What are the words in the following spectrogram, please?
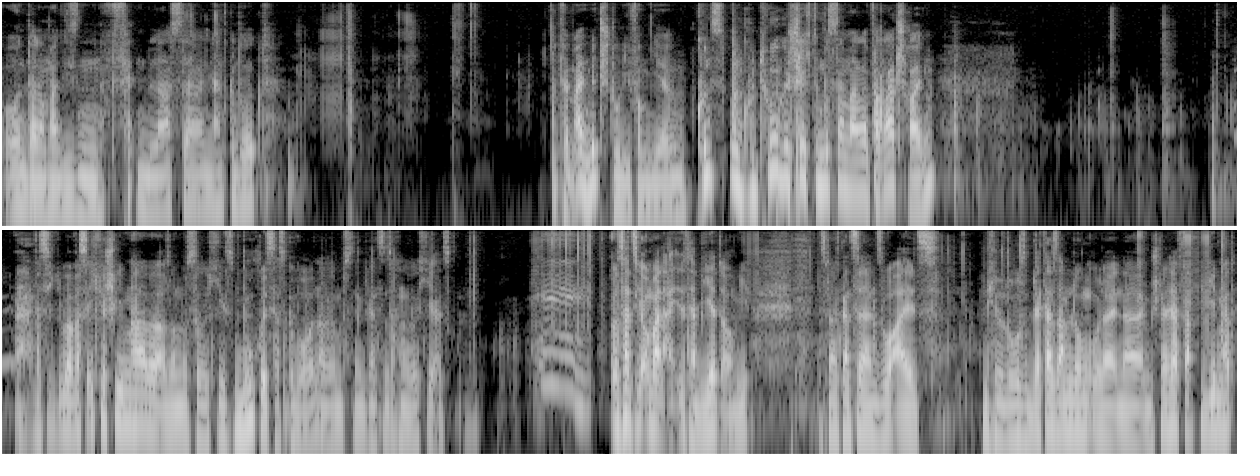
und dann nochmal diesen fetten Blaster in die Hand gedrückt. Für meinen Mitstudie von mir. Kunst- und Kulturgeschichte muss dann mal ein Referat schreiben. Was ich, über was ich geschrieben habe, also ein richtiges Buch ist das geworden, aber wir mussten die ganzen Sachen richtig als. Und es hat sich mal etabliert irgendwie, dass man das Ganze dann so als nicht nur lose Blättersammlung oder in der, im Schnellheft abgegeben hat,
